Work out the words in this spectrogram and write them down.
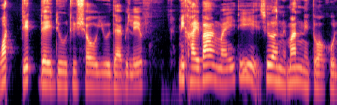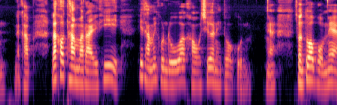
what did they do to show you their belief มีใครบ้างไหมที่เชื่อมั่นในตัวคุณนะครับ แล้วเขาทำอะไรที่ที่ทำให้คุณรู้ว่าเขาเชื่อในตัวคุณนะส่วนตัวผมเนี่ย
